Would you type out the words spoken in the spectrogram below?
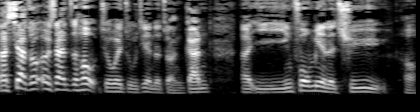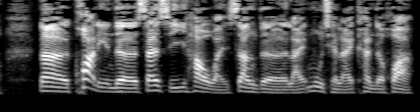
那下周二三之后就会逐渐的转干，呃，以迎风封面的区域，哦，那跨年的三十一号晚上。的来，目前来看的话，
